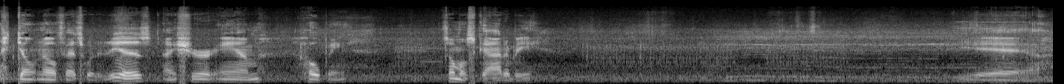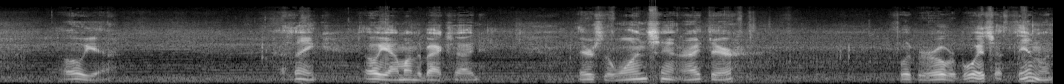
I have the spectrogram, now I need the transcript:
I don't know if that's what it is. I sure am hoping. It's almost got to be. Yeah. Oh, yeah. I think. Oh, yeah, I'm on the backside. There's the one cent right there. Flip her over. Boy, it's a thin one.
